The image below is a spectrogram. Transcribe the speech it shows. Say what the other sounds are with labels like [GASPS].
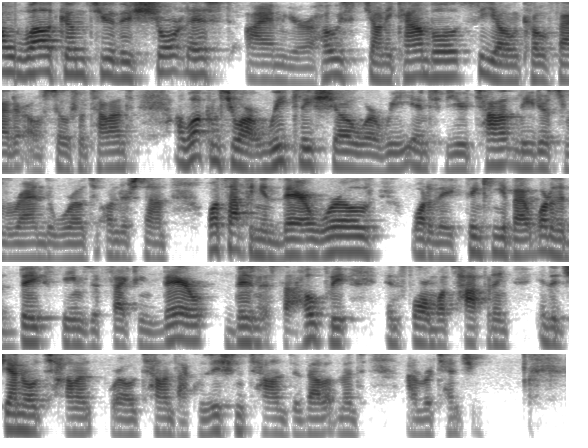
and welcome to the shortlist. I am your host, Johnny Campbell, CEO and co founder of Social Talent. And welcome to our weekly show where we interview talent leaders from around the world to understand what's happening in their world, what are they thinking about, what are the big themes affecting their business that hopefully inform what's happening in the general talent world, talent acquisition, talent development, and retention.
